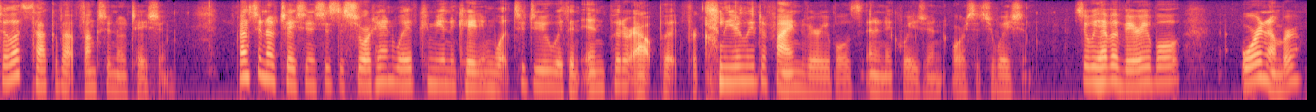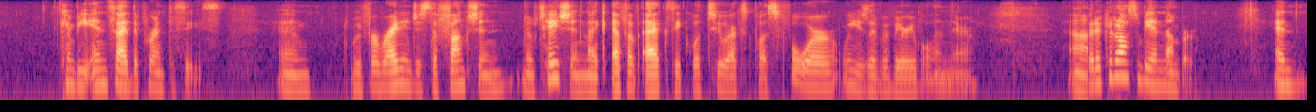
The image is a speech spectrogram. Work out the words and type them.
So let's talk about function notation. Function notation is just a shorthand way of communicating what to do with an input or output for clearly defined variables in an equation or situation. So we have a variable or a number can be inside the parentheses. And if we're writing just a function notation like f of x equal 2x plus 4, we usually have a variable in there. Uh, but it could also be a number. And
